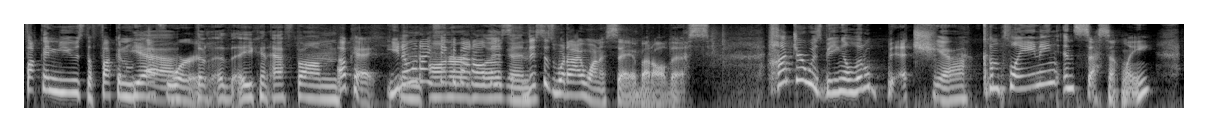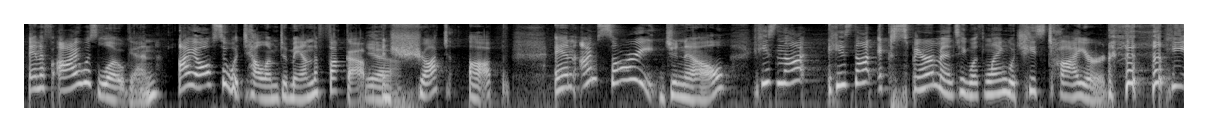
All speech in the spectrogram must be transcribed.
fucking use the fucking Yeah, F word. the- the- you can f bomb. Okay. You know what I think about all Logan. this? This is what I want to say about all this. Hunter was being a little bitch. Yeah. Complaining incessantly. And if I was Logan, I also would tell him to man the fuck up Yeah. and shut up. And I'm sorry, Janelle. He's not he's not experimenting with language. He's tired. he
